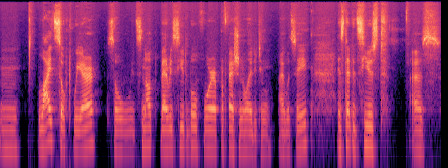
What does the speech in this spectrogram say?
um, light software, so it's not very suitable for professional editing, I would say. Instead, it's used as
